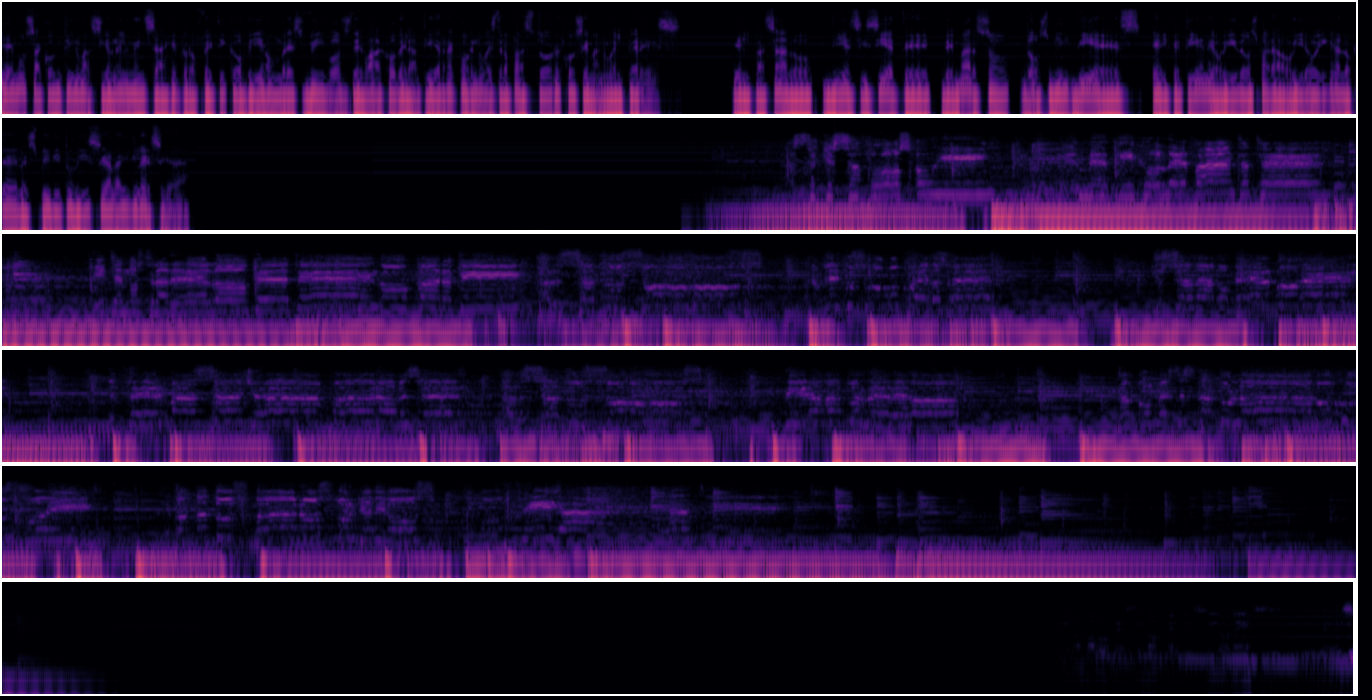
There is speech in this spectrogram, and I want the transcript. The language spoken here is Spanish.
Escuchemos a continuación el mensaje profético vía hombres vivos debajo de la tierra por nuestro pastor José Manuel Pérez. El pasado, 17 de marzo, 2010, el que tiene oídos para oír oiga lo que el Espíritu dice a la iglesia. Hasta que esa voz oí que me dijo levántate y te mostraré lo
